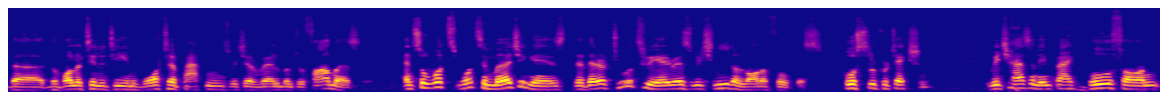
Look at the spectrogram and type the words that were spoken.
the the volatility in water patterns which are available to farmers. And so what's what's emerging is that there are two or three areas which need a lot of focus. Coastal protection, which has an impact both on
